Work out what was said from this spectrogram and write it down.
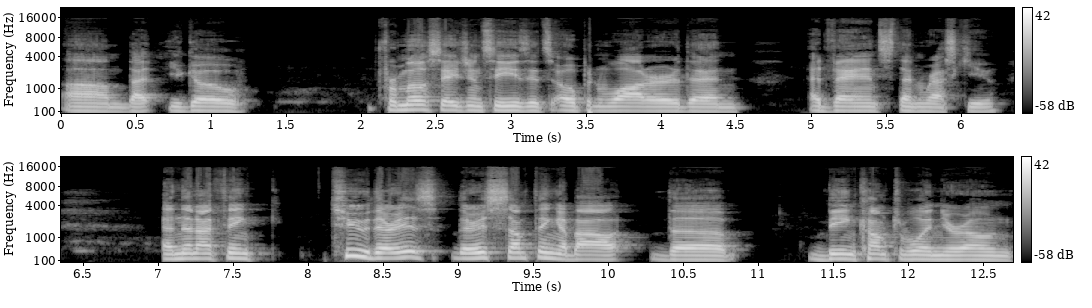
Um, that you go for most agencies, it's open water, then advanced, then rescue, and then I think too there is there is something about the being comfortable in your own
